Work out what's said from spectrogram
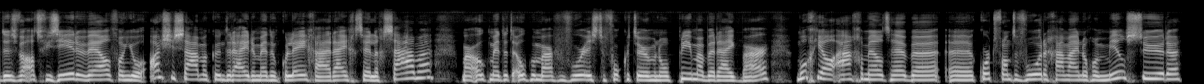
dus we adviseren wel van, joh, als je samen kunt rijden met een collega, rij gezellig samen. Maar ook met het openbaar vervoer is de Fokkerterminal prima bereikbaar. Mocht je al aangemeld hebben, uh, kort van tevoren gaan wij nog een mail sturen.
